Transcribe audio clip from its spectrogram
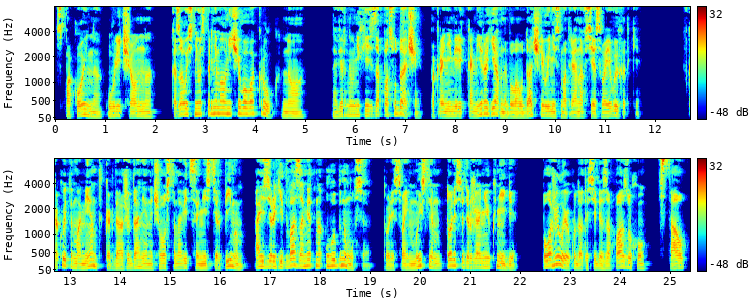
Спокойно, увлеченно, казалось, не воспринимал ничего вокруг, но... Наверное, у них есть запас удачи, по крайней мере, Камира явно была удачливой, несмотря на все свои выходки. В какой-то момент, когда ожидание начало становиться нестерпимым, Айзер едва заметно улыбнулся, то ли своим мыслям, то ли содержанию книги. Положил ее куда-то себе за пазуху, встал,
